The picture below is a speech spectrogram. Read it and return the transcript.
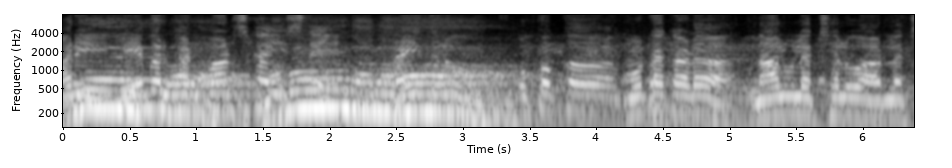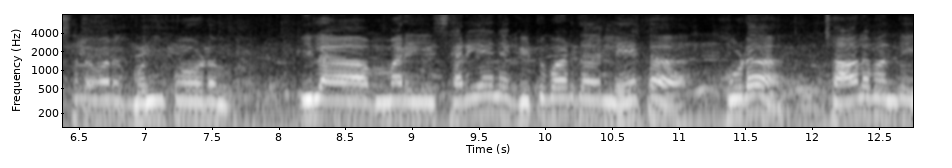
మరి లేబర్కి అడ్వాన్స్గా ఇస్తే రైతులు ఒక్కొక్క మూటా కాడ నాలుగు లక్షలు ఆరు లక్షల వరకు మునిగిపోవడం. ఇలా మరి సరైన గిట్టుబాటు ధర లేక కూడా చాలామంది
